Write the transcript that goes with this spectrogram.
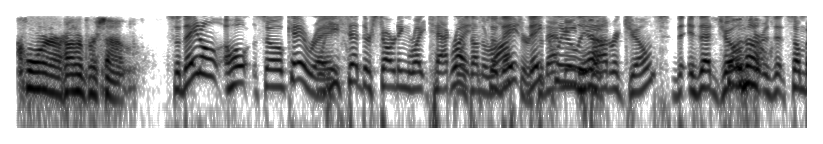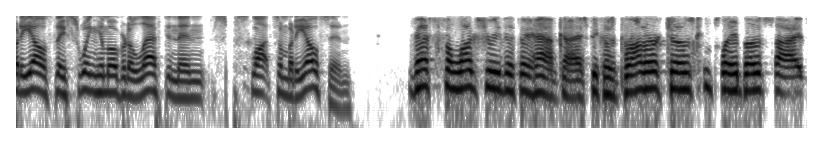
Corner, 100%. So they don't. Oh, so okay, Ray. Well, he said they're starting right tackle Right, on the so they- roster. they so that clearly- means Yeah. Broderick Jones. Is that Jones Well, no. or is it somebody else? They swing him over to left and then s- slot somebody else in. That's the luxury that they have, guys, because Broderick Jones can play both sides.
